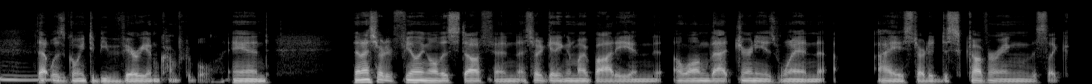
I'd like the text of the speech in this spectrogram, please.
Mm. that was going to be very uncomfortable. And then I started feeling all this stuff and I started getting in my body. And along that journey is when I started discovering this like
